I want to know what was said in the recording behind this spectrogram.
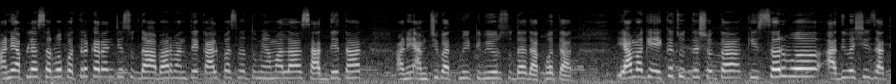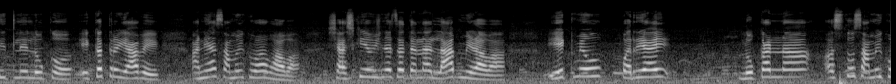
आणि आपल्या सर्व पत्रकारांचे सुद्धा आभार मानते. कालपासून तुम्ही आम्हाला साथ देतात आणि आमची बातमी टी व्हीवर सुद्धा दाखवतात. यामागे एकच उद्देश होता की सर्व आदिवासी जातीतले लोक एकत्र यावे आणि हा सामूहिक विवाह व्हावा. शासकीय योजनेचा त्यांना लाभ मिळावा. एकमेव पर्याय लोकांना असतो सामूहिक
